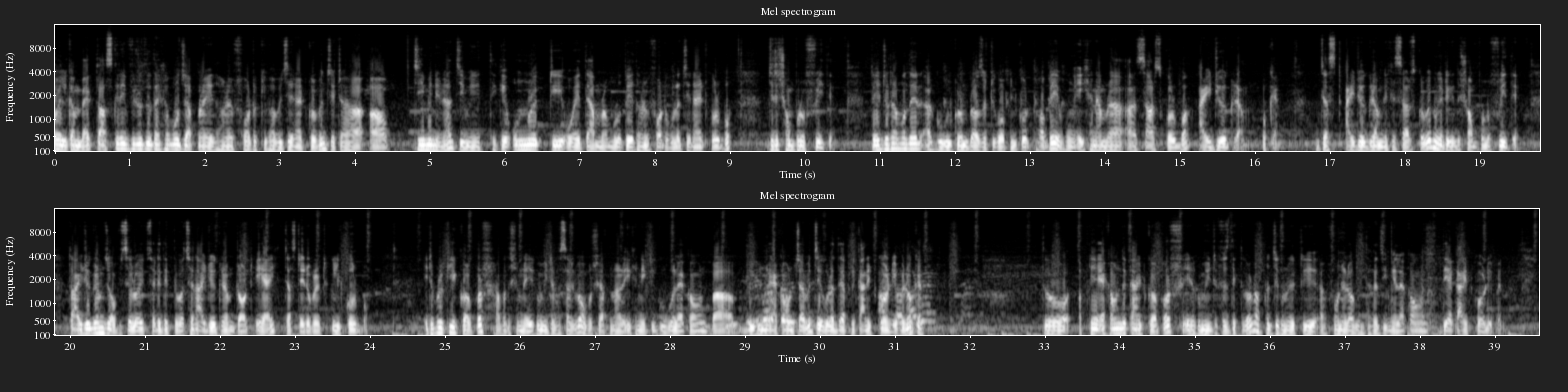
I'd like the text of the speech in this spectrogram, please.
Welcome back তো আজকের এই ভিডিওতে দেখাবো যে আপনারা এই ধরনের ফটো কীভাবে জেনারেট করবেন, যেটা জিমিনি না জিমিনি থেকে অন্য একটি ওয়েতে আমরা মূলত এই ধরনের ফটোগুলো জেনারেট করব, যেটা সম্পূর্ণ ফ্রিতে তো এর জন্য আমাদের গুগল ক্রোম ব্রাউজারটিকে ওপেন করতে হবে এবং এইখানে আমরা সার্চ করব আইডিওগ্রাম ওকে জাস্ট আইডিওগ্রাম লিখে সার্চ করব এবং এটা কিন্তু সম্পূর্ণ ফ্রিতে তো আইডিওগ্রাম যে অফিসিয়াল ওয়েবসাইটে দেখতে পাচ্ছেন আইডিওগ্রাম ডট এআই জাস্ট এর উপরে একটা ক্লিক করব। এটার উপরে ক্লিক করার পর আমাদের সামনে এরকম ইন্টারফেস আসবে। অবশ্যই আপনার এখানে একটি গুগল অ্যাকাউন্ট বা বিভিন্ন অ্যাকাউন্ট যাবে যেগুলো দিয়ে আপনি কানেক্ট করে নেবেন ওকে তো আপনি অ্যাকাউন্টে কানেক্ট করার পর এরকম ইন্টারফেস দেখতে পারবেন। আপনার যে কোনো একটি ফোনে লগ ইন থাকা জিমেল অ্যাকাউন্ট দিয়ে কানেক্ট করে নেবেন।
